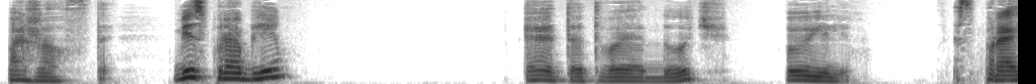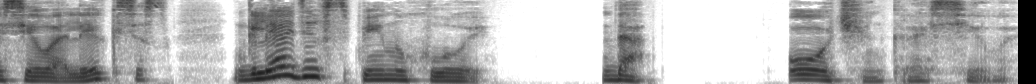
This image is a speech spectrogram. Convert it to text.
пожалуйста, без проблем. Это твоя дочь, Уильям? Спросил Алексис, глядя в спину Хлои. Да, очень красивая.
